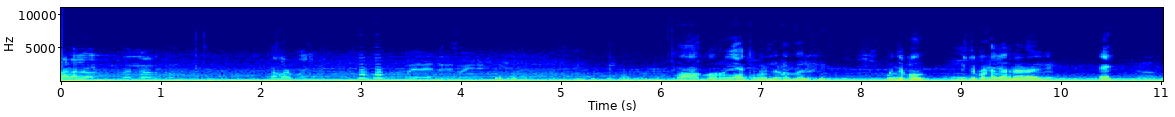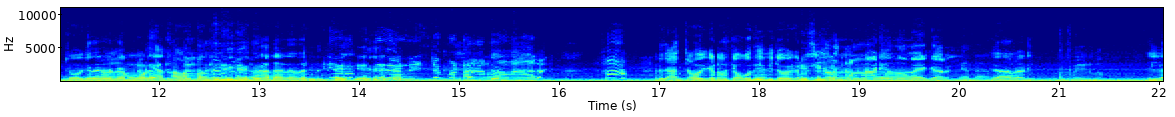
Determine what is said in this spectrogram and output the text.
ആണല്ലേ? എന്നാ കുഴപ്പമില്ല. ആർക്കും ഒരു റിയാക്ഷൻ ഇല്ലടാ കുഞ്ഞപ്പോ ഇഷ്ടപ്പെട്ട കർണാടക ഏ? ചോദിക്കുന്നതിന് വലിയ മൂളയാ കള്ളം ഇഷ്ടപ്പെട്ട കർണാടക ഞാൻ ചോദിക്കട്ടെ ചോദ്യമൊക്കെ ചോദിക്കട്ടെ. ഈ കണ്ണാടി ഒന്നും ഉപയോഗിക്കാറില്ല. ഏതാ കണ്ണാടി. ഇല്ല.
